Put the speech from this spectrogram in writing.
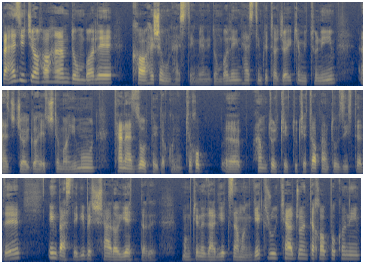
بعضی جاها هم دنبال کاهش اون هستیم. یعنی دنبال این هستیم که تا جایی که می‌تونیم از جایگاه اجتماعیمون تنزل پیدا کنیم. که خب همونطور که تو کتاب هم توضیح داده این بستگی به شرایط داره. ممکنه در یک زمان یک روی کرد رو انتخاب بکنیم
